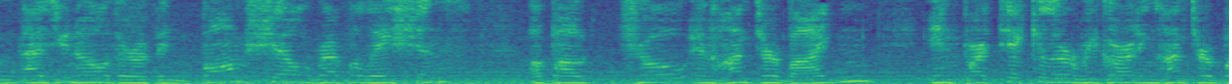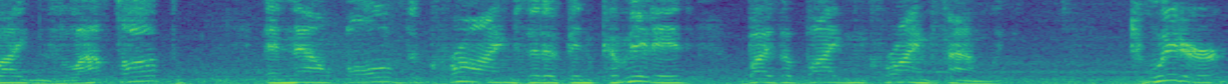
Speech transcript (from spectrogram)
Um, as you know, there have been bombshell revelations about Joe and Hunter Biden, in particular regarding Hunter Biden's laptop, and now all of the crimes that have been committed by the Biden crime family. Twitter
